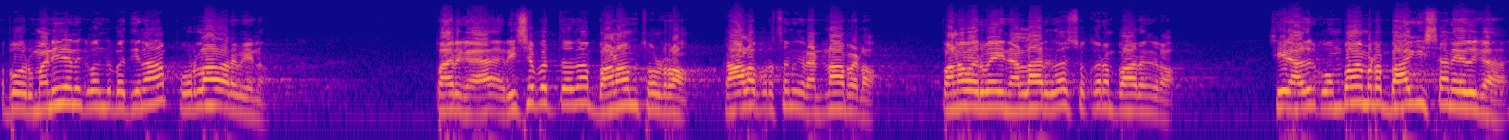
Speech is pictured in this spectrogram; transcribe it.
அப்போ ஒரு மனிதனுக்கு வந்து பார்த்தீங்கன்னா பொருளாதாரம் வேணும். பாருங்க ரிஷபத்தை தான் பணம்னு சொல்கிறோம் காலபுருஷனுக்கு ரெண்டாம் இடம். பண வருவாய் நல்லா இருக்குதா? சுக்கரம் பாருங்கிறோம். சரி அதுக்கு ஒன்பதாம் இடம் பாகிஸ்தான் எதுங்க?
